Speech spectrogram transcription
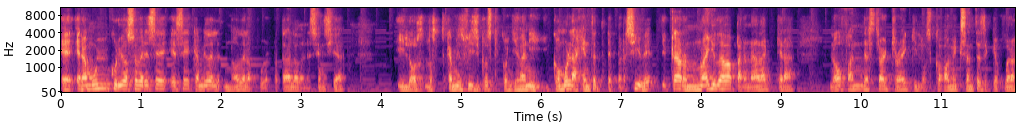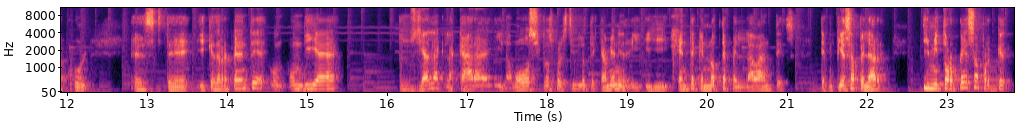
Era muy curioso ver ese, ese cambio de la, ¿no? de la pubertad a la adolescencia y los, los cambios físicos que conllevan y, y, cómo la gente te percibe. Y claro, no ayudaba para nada que era no fan de Star Trek y los cómics antes de que fuera cool. Este, y que de repente un, un día pues ya la, cara y la voz y cosas por el estilo te cambian y, gente que no te pelaba antes te empieza a pelar. Y mi torpeza, porque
